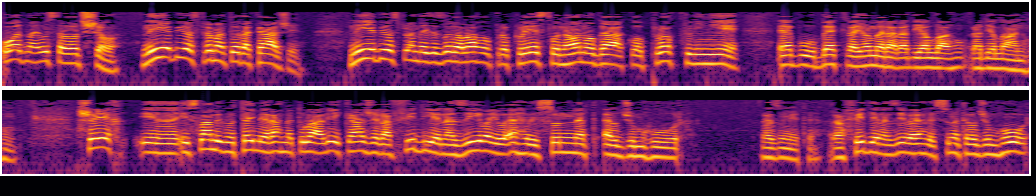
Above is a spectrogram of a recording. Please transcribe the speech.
Odmah je ustao i otišao. Nije bio spreman to da kaže. Nije bio spreman da izazove Allahovo proklestvo na onoga ko proklinje Ebu Bekra i Omera radi Allahu, radi Allahuhum. Šejh e, Islam ibn Taymi rahmetullah ali kaže Rafidije nazivaju ehli sunnet el džumhur. Razumijete? Rafidije nazivaju ehli sunnet el džumhur.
